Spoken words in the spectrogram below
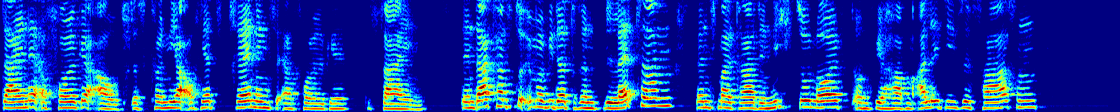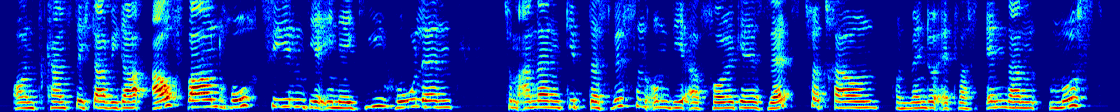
deine Erfolge auf. Das können ja auch jetzt Trainingserfolge sein. Denn da kannst du immer wieder drin blättern, wenn es mal gerade nicht so läuft. Und wir haben alle diese Phasen und kannst dich da wieder aufbauen, hochziehen, dir Energie holen. Zum anderen gibt das Wissen um die Erfolge Selbstvertrauen. Und wenn du etwas ändern musst,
